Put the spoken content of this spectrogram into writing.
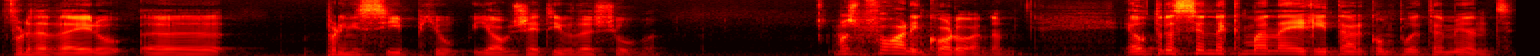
verdadeiro uh, princípio e objetivo da chuva. Mas por falar em corona, é outra cena que me anda a irritar completamente.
